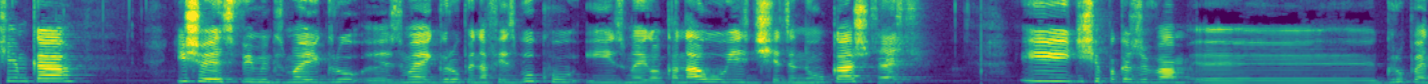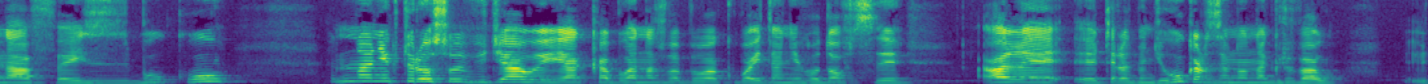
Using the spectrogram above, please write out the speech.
Siemka. Dzisiaj jest filmik z mojej, z mojej grupy na Facebooku i z mojego kanału. Jest dzisiaj ze mną Łukasz. Cześć. I dzisiaj pokażę Wam yy, grupę na Facebooku. No, niektóre osoby widziały, jaka była nazwa, była Kuba i Danie Hodowcy, ale yy, teraz będzie Łukasz ze mną nagrywał, yy,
